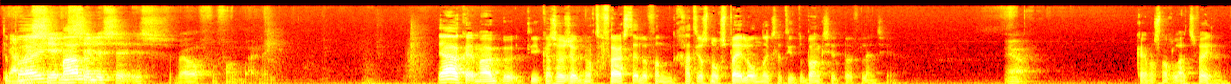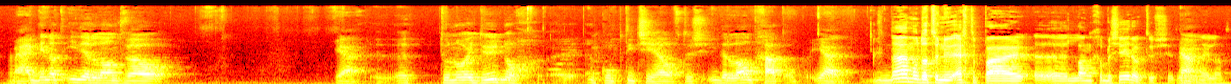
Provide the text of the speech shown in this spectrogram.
De ja, maar. Sillissen is wel vervangbaar denk ik. Ja, oké, maar je kan sowieso ook nog de vraag stellen van... gaat hij alsnog spelen ondanks dat hij op de bank zit bij Valencia? Ja. Kan je hem alsnog laten spelen. Maar ik denk dat ieder land wel. Ja, het toernooi duurt nog eh, een competitiehelft. Dus ieder land gaat op. Ja, Nou, omdat er nu echt een paar eh, lang geblesseerden ook tussen zitten Ja. in Nederland.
